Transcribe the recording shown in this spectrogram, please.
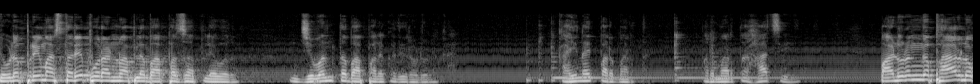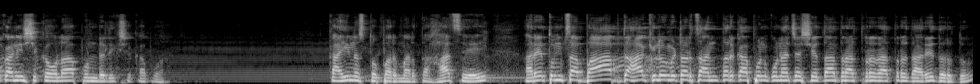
एवढं प्रेम असतं रे पोरांनो आपल्या बापाचं आपल्यावर. जिवंत बापाला कधी रडू नका. काही नाही परमार्थ. परमार्थ हाच आहे. पांडुरंग फार लोकांनी शिकवला पुंडलिक शिका पोरा. काही नसतो परमार्थ हाच आहे. अरे तुमचा बाप दहा किलोमीटरचं अंतर कापून कुणाच्या शेतात रात्र रात्र दारे धरतो.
